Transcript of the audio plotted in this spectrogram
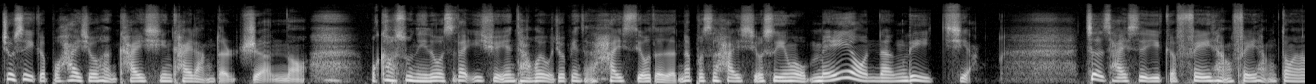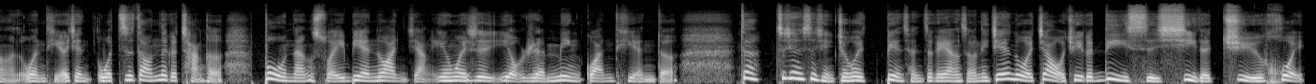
就是一个不害羞、很开心、开朗的人哦。我告诉你，如果是在医学研讨会，我就变成害羞的人，那不是害羞，是因为我没有能力讲。这才是一个非常非常重要的问题，而且我知道那个场合不能随便乱讲，因为是有人命关天的。这这件事情就会变成这个样子。你今天如果叫我去一个历史系的聚会，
